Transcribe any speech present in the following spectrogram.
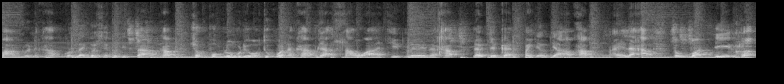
ฝากด้วยนะครับ กดไลค์กดแชร์กดติดตามครับ ช่องผมลงวิดีโอทุกวันอังคารพฤหัสเสาร์อาทิตย์เลยนะครับ แล้วเจอกันไปยาวๆครับ ไปแล้วครับ สวัสดีครับ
